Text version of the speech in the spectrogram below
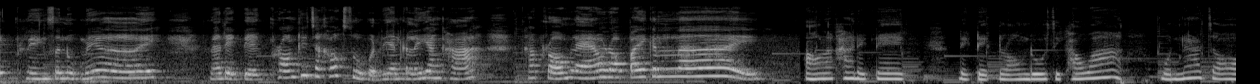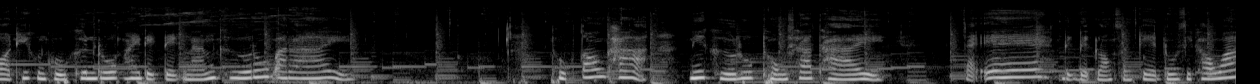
ด็กๆ เพลงสนุกไหมเอ่ย และเด็กๆ พร้อมที่จะเข้าสู่บทเรียนกันหรือยังคะ ถ้าพร้อมแล้วเราไปกันเลย เอาละค่ะเด็กๆ เด็กๆ ลองดูสิคะว่า บนหน้าจอที่คุณครูขึ้นรูปให้เด็กๆ นั้นคือรูปอะไร ถูกต้องค่ะ นี่คือรูปธงชาติไทย แต่เอ๊เด็กๆ ลองสังเกตดูสิคะว่า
